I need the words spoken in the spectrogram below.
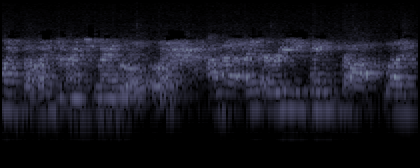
point I'm trying to make, and I, I really think that like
